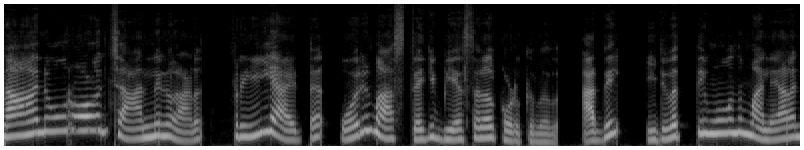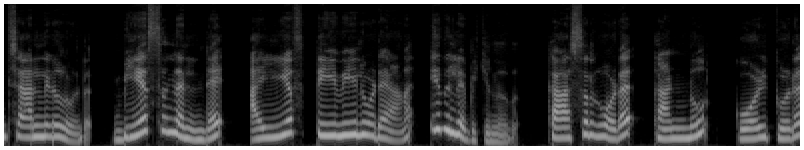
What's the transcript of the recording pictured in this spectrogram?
നാനൂറോളം ചാനലുകളാണ് ഫ്രീ ആയിട്ട് ഒരു മാസത്തേക്ക് ബി എസ് എൻ എൽ കൊടുക്കുന്നത്. അതിൽ ഇരുപത്തിമൂന്ന് മലയാളം ചാനലുകളുണ്ട്. ബി എസ് എൻ എല്ലിന്റെ ഐ എഫ് ടി വിയിലൂടെയാണ് ഇത് ലഭിക്കുന്നത്. കാസർഗോഡ് കണ്ണൂർ കോഴിക്കോട്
